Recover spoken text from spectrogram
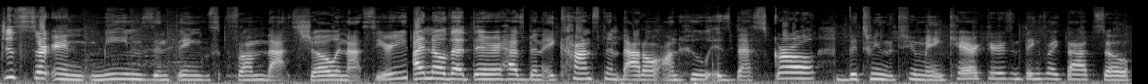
just certain memes and things from that show and that series. I know that there has been a constant battle on who is best girl between the two main characters and things like that. So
